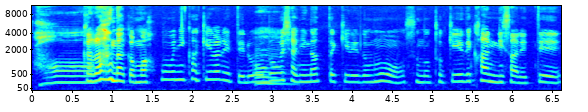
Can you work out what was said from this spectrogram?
からなんか魔法にかけられて労働者になったけれども、その時計で管理されて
